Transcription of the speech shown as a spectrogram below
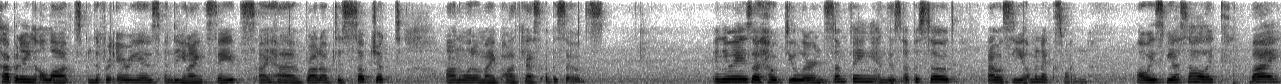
happening a lot in different areas in the United States, I have brought up this subject on one of my podcast episodes. Anyways, I hope you learned something in this episode. I will see you on the next one. Always be a solid. Bye.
